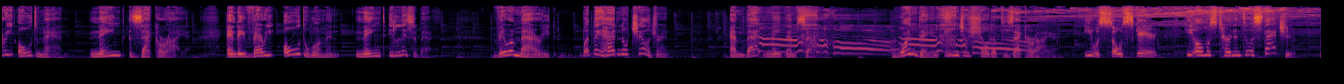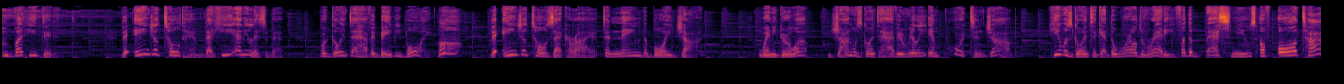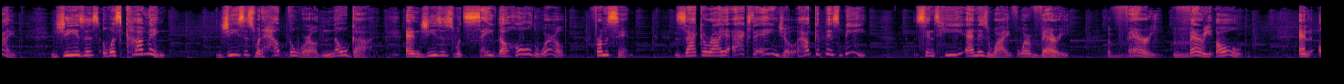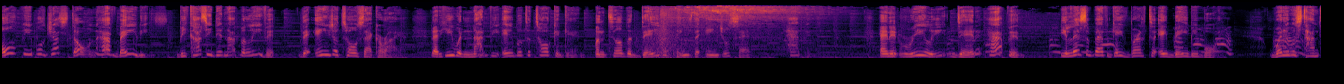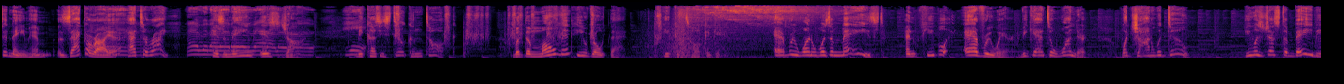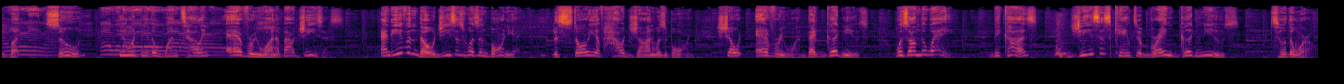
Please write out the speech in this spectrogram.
very old man named Zechariah and a very old woman named Elizabeth. They were married, but they had no children, and that made them sad. One day, an angel showed up to Zechariah. He was so scared, he almost turned into a statue, but he didn't. The angel told him that he and Elizabeth were going to have a baby boy. Oh, the angel told Zechariah to name the boy John. When he grew up, John was going to have a really important job. He was going to get the world ready for the best news of all time. Jesus was coming. Jesus would help the world know God, and Jesus would save the whole world from sin. Zechariah asked the angel, How could this be? Since he and his wife were very, very, very old. And old people just don't have babies. Because he did not believe it, the angel told Zechariah that he would not be able to talk again until the day the things the angel said happened. And it really did happen. Elizabeth gave birth to a baby boy. When it was time to name him, Zechariah had to write. His name is John because he still couldn't talk. But the moment he wrote that, he could talk again. Everyone was amazed, and people everywhere began to wonder what John would do. He was just a baby, but soon he would be the one telling everyone about Jesus. And even though Jesus wasn't born yet, the story of how John was born showed everyone that good news was on the way because Jesus came to bring good news to the world.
